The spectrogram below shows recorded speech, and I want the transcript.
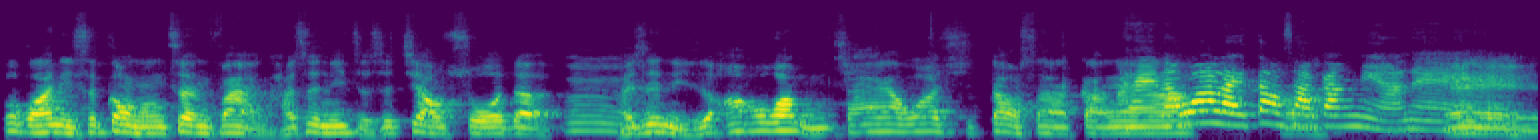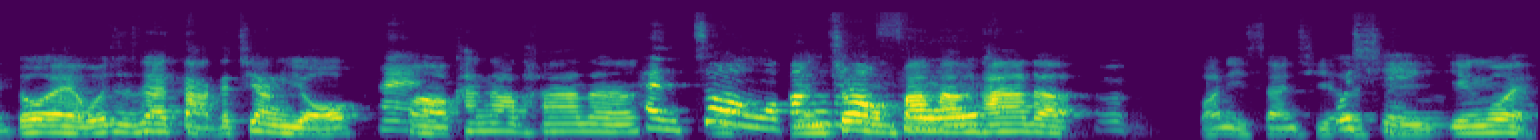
不管你是共同正犯还是你只是教唆的，嗯，还是你是啊，我不知啊，我是倒沙缸啊，我来倒沙缸娘呢，哎，对我只是在打个酱油啊，看到他呢很重，我帮很重帮忙他的，嗯，管你三七二十一，因为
